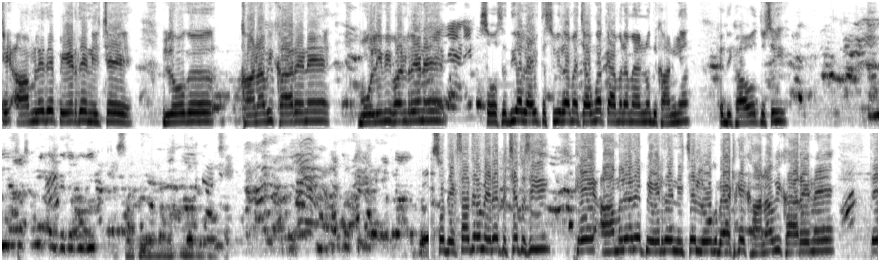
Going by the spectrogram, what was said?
ਇਹ ਆਮਲੇ ਦੇ ਪੇੜ ਦੇ ਨੀਚੇ ਲੋਕ ਖਾਣਾ ਵੀ ਖਾ ਰਹੇ ਨੇ ਮੋਲੀ ਵੀ ਬਣ ਰਹੇ ਨੇ। ਸੋ ਸਿੱਧੀਆਂ ਲਾਈਵ ਤਸਵੀਰਾਂ ਮੈਂ ਚਾਹੂੰਗਾ ਕੈਮਰਾਮੈਨ ਨੂੰ ਦਿਖਾਣੀਆਂ ਤੇ ਦਿਖਾਓ ਤੁਸੀਂ। ਸੋ ਦੇਖ ਸਕਦੇ ਹੋ ਮੇਰੇ ਪਿੱਛੇ ਤੁਸੀਂ ਕਿ ਆਮਲੇ ਦੇ ਪੇੜ ਦੇ ਨੀਚੇ ਲੋਕ ਬੈਠ ਕੇ ਖਾਣਾ ਵੀ ਖਾ ਰਹੇ ਨੇ ਤੇ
